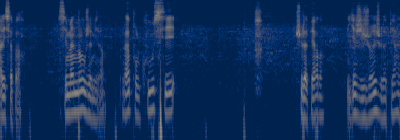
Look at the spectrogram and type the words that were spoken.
Allez, ça part. C'est maintenant ou jamais, là. Là, pour le coup, c'est... je vais la perdre. Les gars, j'ai juré, je vais la perdre.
